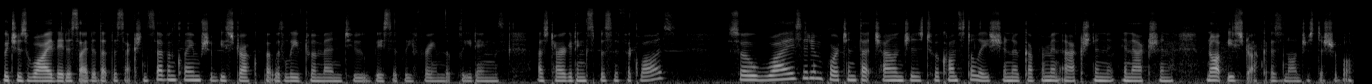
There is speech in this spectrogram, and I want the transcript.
which is why they decided that the Section 7 claim should be struck, but with leave to amend to basically frame the pleadings as targeting specific laws. So, why is it important that challenges to a constellation of government action and inaction not be struck as non justiciable?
